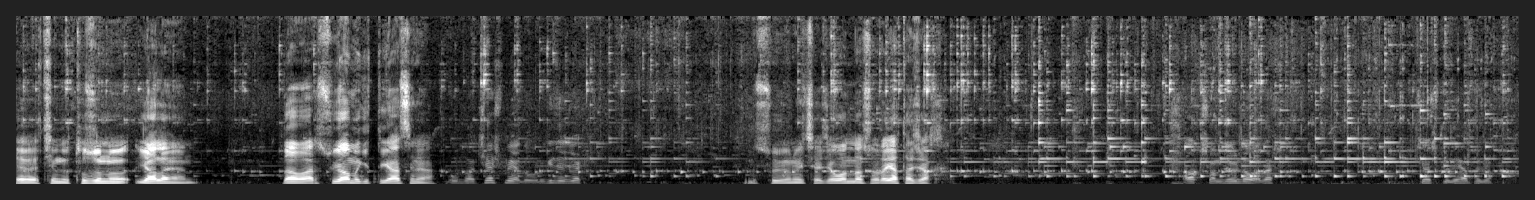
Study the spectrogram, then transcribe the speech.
Evet şimdi tuzunu yalayan da var. Suya mı gitti Yasin ağa? Burada çeşmeye doğru gidecek. Şimdi suyunu içecek. Ondan sonra yatacak. Akşam dörde kadar çeşmede yapacak.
